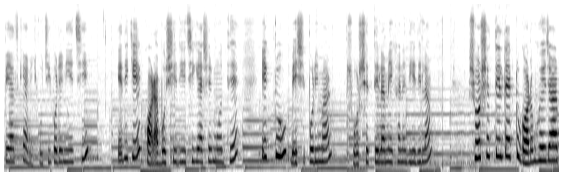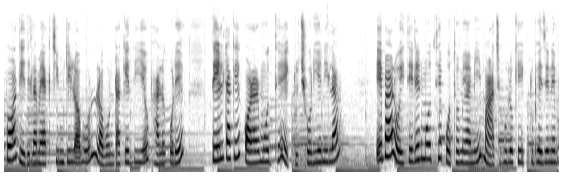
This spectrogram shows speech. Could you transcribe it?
পেঁয়াজকে আমি কুচি করে নিয়েছি। এদিকে কড়া বসিয়ে দিয়েছি গ্যাসের মধ্যে। একটু বেশি পরিমাণ সর্ষের তেল আমি এখানে দিয়ে দিলাম। সর্ষের তেলটা একটু গরম হয়ে যাওয়ার পর দিয়ে দিলাম এক চিমটি লবণ। লবণটাকে দিয়েও ভালো করে তেলটাকে কড়ার মধ্যে একটু ছড়িয়ে নিলাম। এবার ওই তেলের মধ্যে প্রথমে আমি মাছগুলোকে একটু ভেজে নেব।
